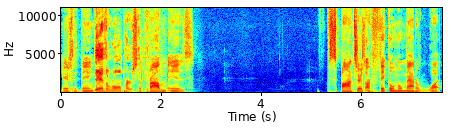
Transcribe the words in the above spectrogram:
here's the thing. they're the wrong person. The problem is sponsors are fickle no matter what.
